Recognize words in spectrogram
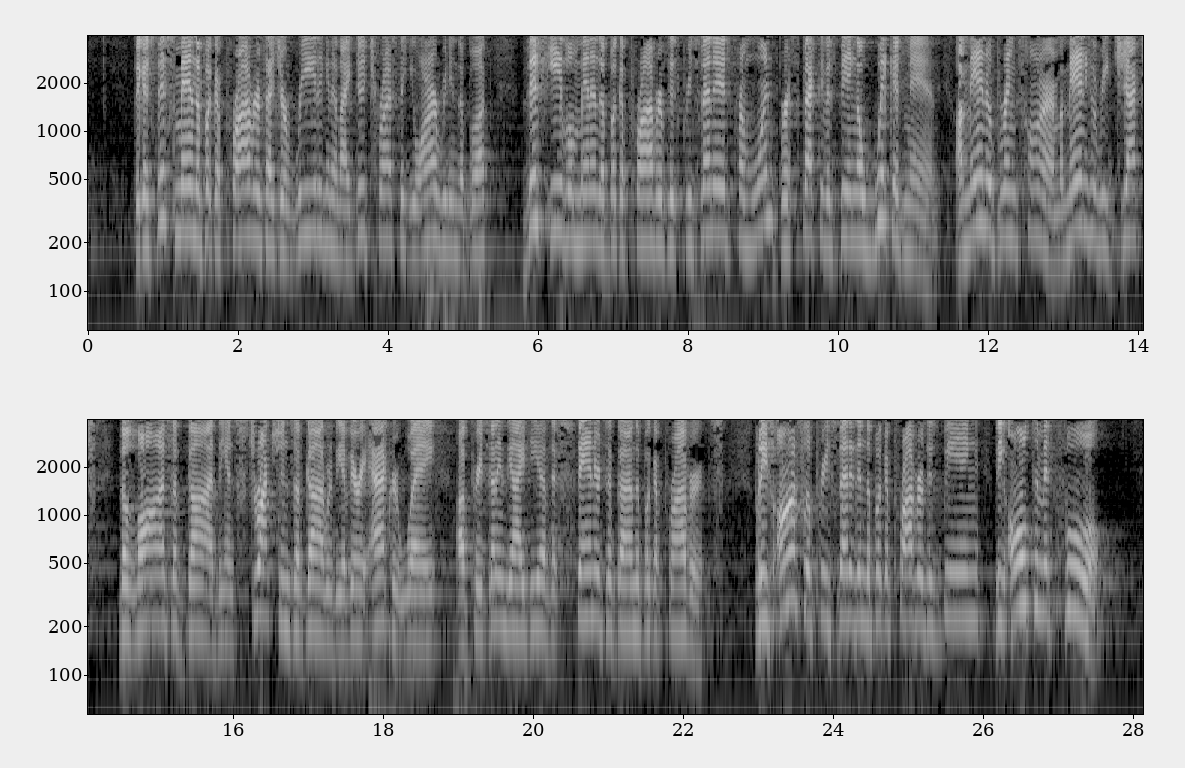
Because this man, in the book of Proverbs, as you're reading it, and I do trust that you are reading the book, this evil man in the book of Proverbs is presented from one perspective as being a wicked man, a man who brings harm, a man who rejects the laws of God, the instructions of God would be a very accurate way of presenting the idea of the standards of God in the book of Proverbs. But he's also presented in the book of Proverbs as being the ultimate fool.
